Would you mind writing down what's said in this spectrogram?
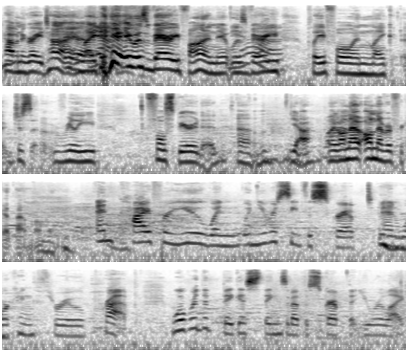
having a great time. Like Mm-hmm. Yeah. it was very fun. It was very playful and like just really full spirited um, yeah. Like I'll, ne- I'll never forget that moment. And Kai, for you, when when you received the script Mm-hmm. and working through prep, what were the biggest things about the script that you were like,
